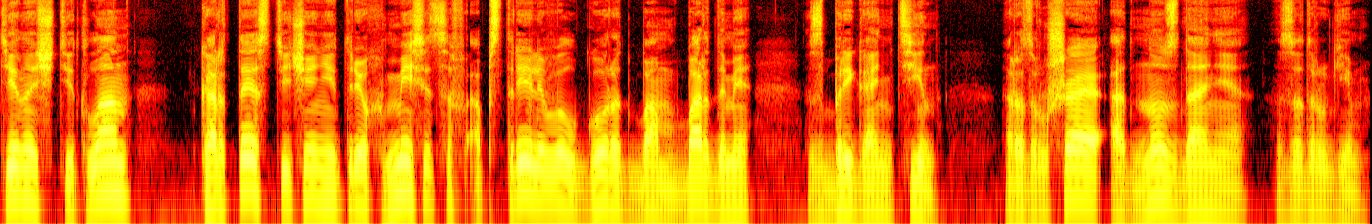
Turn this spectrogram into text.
Теночтитлан, Кортес в течение трех месяцев обстреливал город бомбардами с бригантин, разрушая одно здание за другим.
